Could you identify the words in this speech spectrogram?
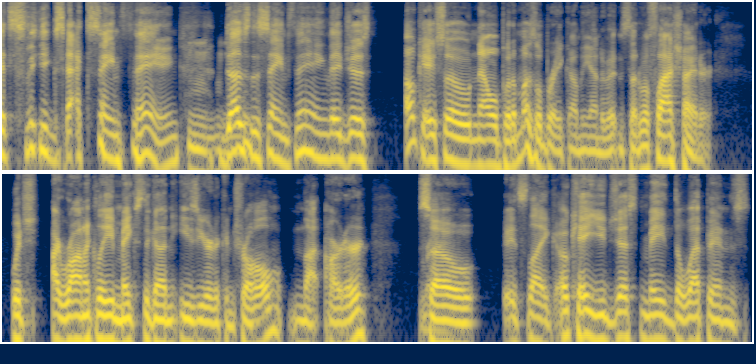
it's the exact same thing mm-hmm. does the same thing. They just okay so now we'll put a muzzle brake on the end of it instead of a flash hider which ironically makes the gun easier to control not harder. Right. so it's like okay you just made the weapons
